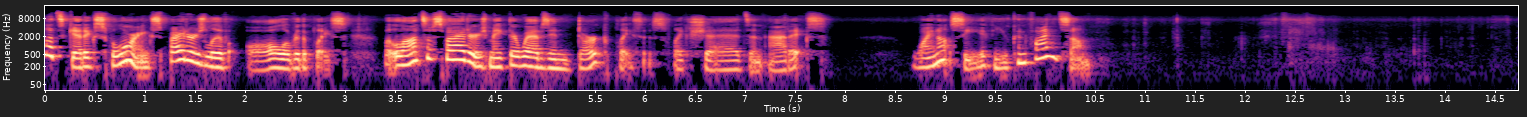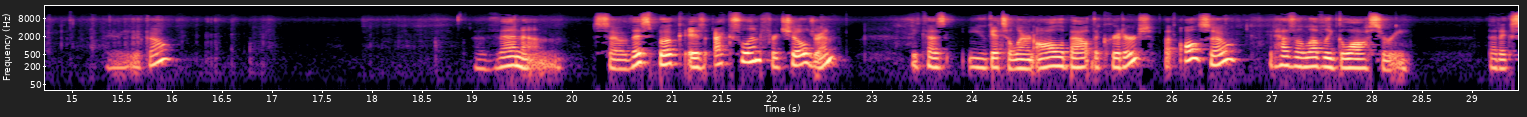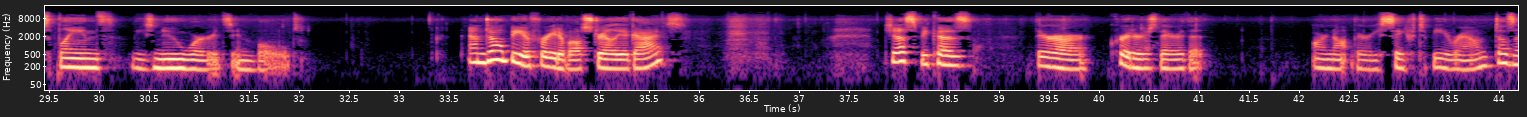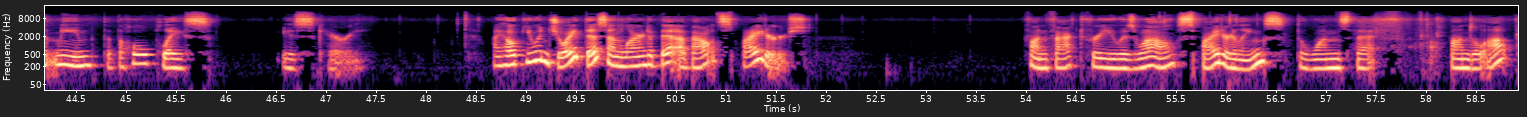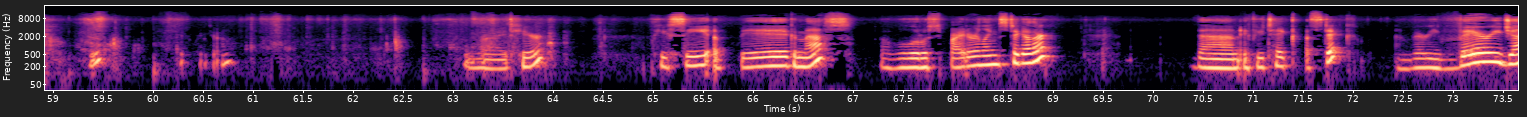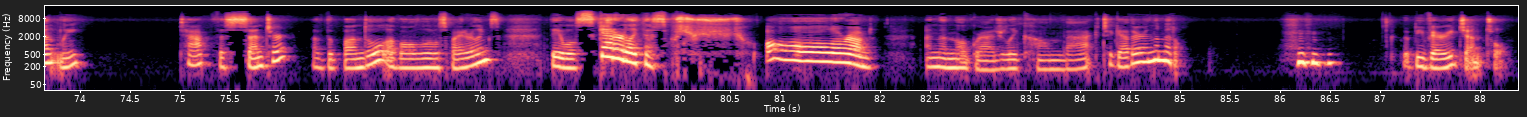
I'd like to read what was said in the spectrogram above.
Let's get exploring. Spiders live all over the place, but lots of spiders make their webs in dark places like sheds and attics. Why not see if you can find some? There you go venom. So this book is excellent for children because you get to learn all about the critters, but also it has a lovely glossary that explains these new words in bold. And don't be afraid of Australia, guys. Just because there are critters there that are not very safe to be around doesn't mean that the whole place is scary. I hope you enjoyed this and learned a bit about spiders. Fun fact for you as well, spiderlings, the ones that bundle up. Ooh, here we go. Right here. If you see a big mess of little spiderlings together, then if you take a stick and very, very gently tap the center of the bundle of all the little spiderlings, they will scatter like this all around. And then they'll gradually come back together in the middle. but be very gentle.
